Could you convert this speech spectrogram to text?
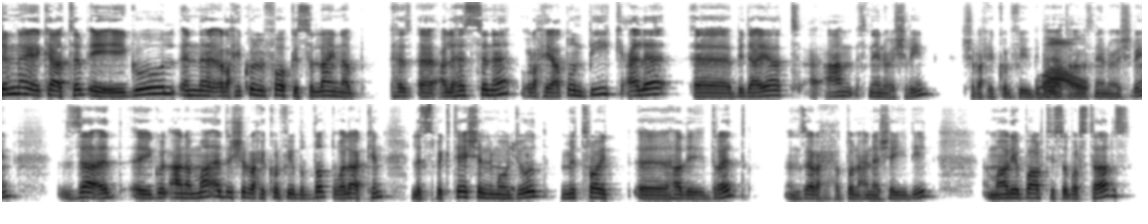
كنا كاتب اي يقول انه راح يكون الفوكس اللاين اب هز- آه، على هالسنة وراح يعطون peek على آه، بدايات عام 22 شو راح يكون في بدايات wow. عام 22 زائد يقول أنا ما أدري شو راح يكون فيه بالضبط ولكن ال expectation اللي موجود Metroid آه، هذه Dread إنزين راح يحطون عنها شيء جديد. Mario Party Superstars the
